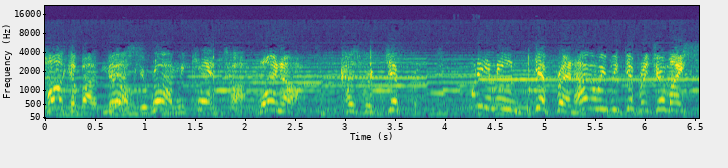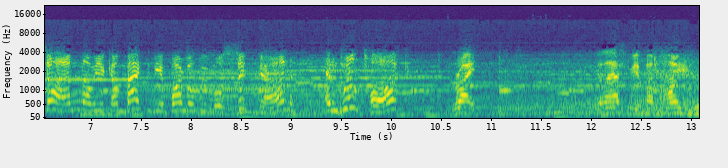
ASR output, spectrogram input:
talk about this. No, you're wrong. We can't talk. Why not? Because we're different. What do you mean different? How can we be different? You're my son. Now, when you come back to the apartment, we will sit down and we'll talk. Right. You'll ask me if I'm hungry.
